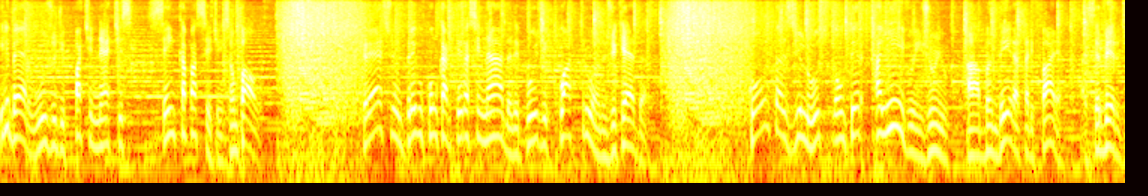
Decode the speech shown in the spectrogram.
e libera o uso de patinetes sem capacete em São Paulo. Cresce o emprego com carteira assinada depois de quatro anos de queda. Contas de luz vão ter alívio em junho. A bandeira tarifária vai ser verde.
